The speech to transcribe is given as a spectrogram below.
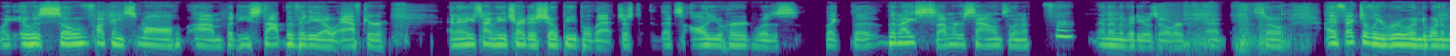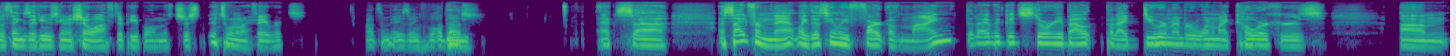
like it was so fucking small um but he stopped the video after and anytime he tried to show people that just that's all you heard was like the the nice summer sounds and then a and then the video was over uh, so i effectively ruined one of the things that he was going to show off to people and it's just it's one of my favorites That's amazing. Well done. Nice. That's uh aside from that like that's the only fart of mine that i have a good story about but i do remember one of my coworkers um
